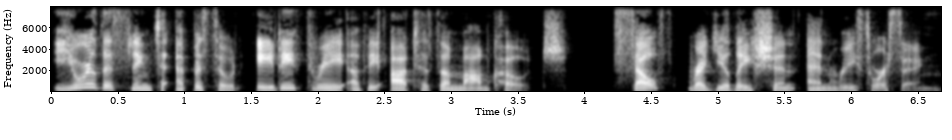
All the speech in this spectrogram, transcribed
You are listening to episode 83 of the Autism Mom Coach Self Regulation and Resourcing.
